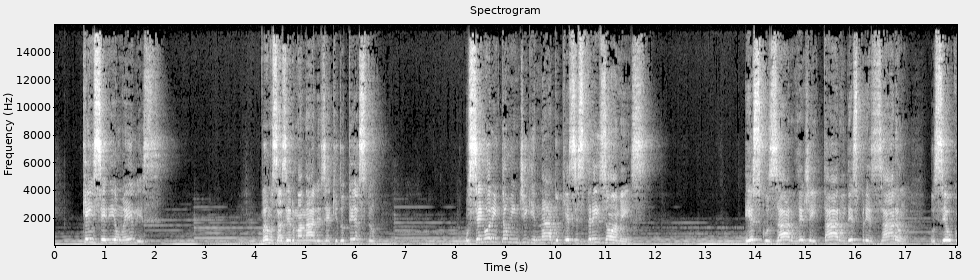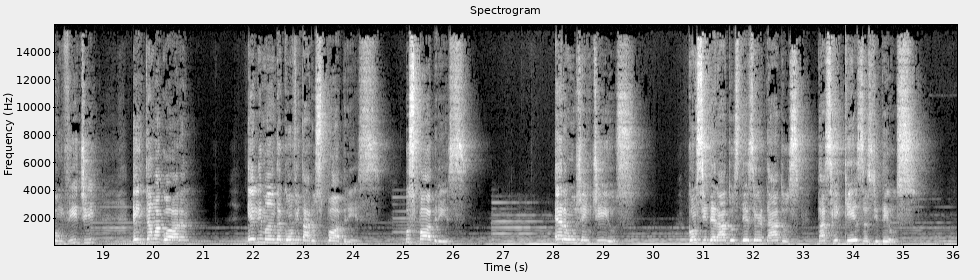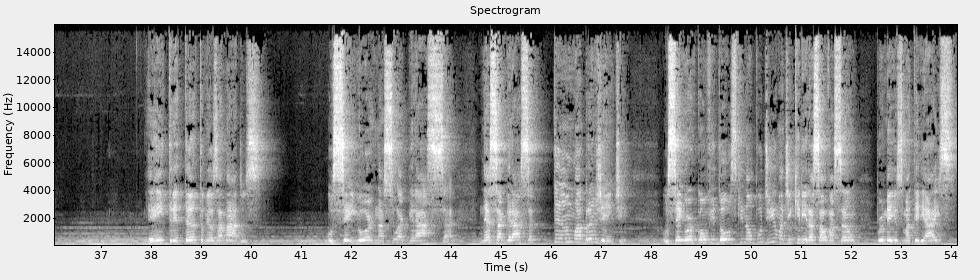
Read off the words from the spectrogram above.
quem seriam eles? Vamos fazer uma análise aqui do texto. O Senhor, então, indignado que esses três homens excusaram, rejeitaram, desprezaram o seu convite, então agora ele manda convidar os pobres. Os pobres eram os gentios, considerados deserdados das riquezas de Deus. Entretanto, meus amados, o Senhor, na sua graça, nessa graça tão abrangente, o Senhor convidou os que não podiam adquirir a salvação por meios materiais.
